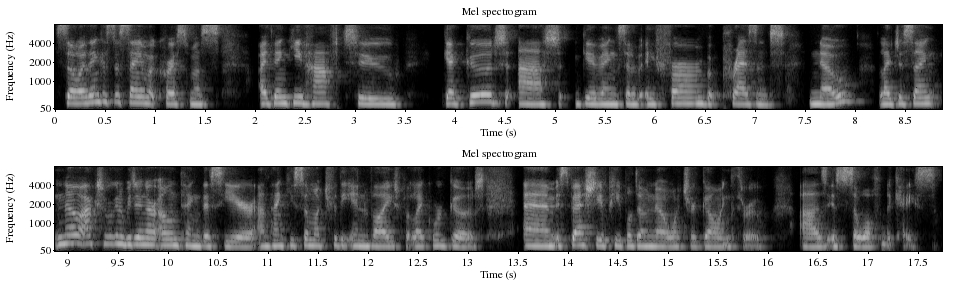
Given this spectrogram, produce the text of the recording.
So I think it's the same at Christmas. I think you have to get good at giving sort of a firm but present no, like just saying, no, actually, we're going to be doing our own thing this year. And thank you so much for the invite, but like, we're good. Um, especially if people don't know what you're going through, as is so often the case.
